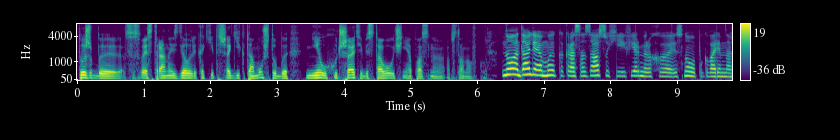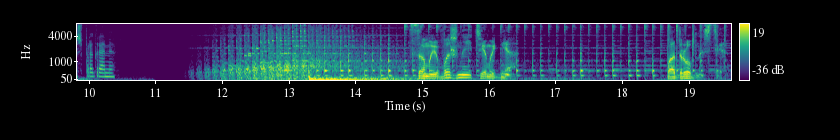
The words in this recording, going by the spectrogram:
тоже бы со своей стороны сделали какие-то шаги к тому, чтобы не ухудшать и без того очень опасную обстановку. Ну а далее мы как раз о засухе и фермерах э, снова поговорим в нашей программе. Самые важные темы дня. Подробности –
